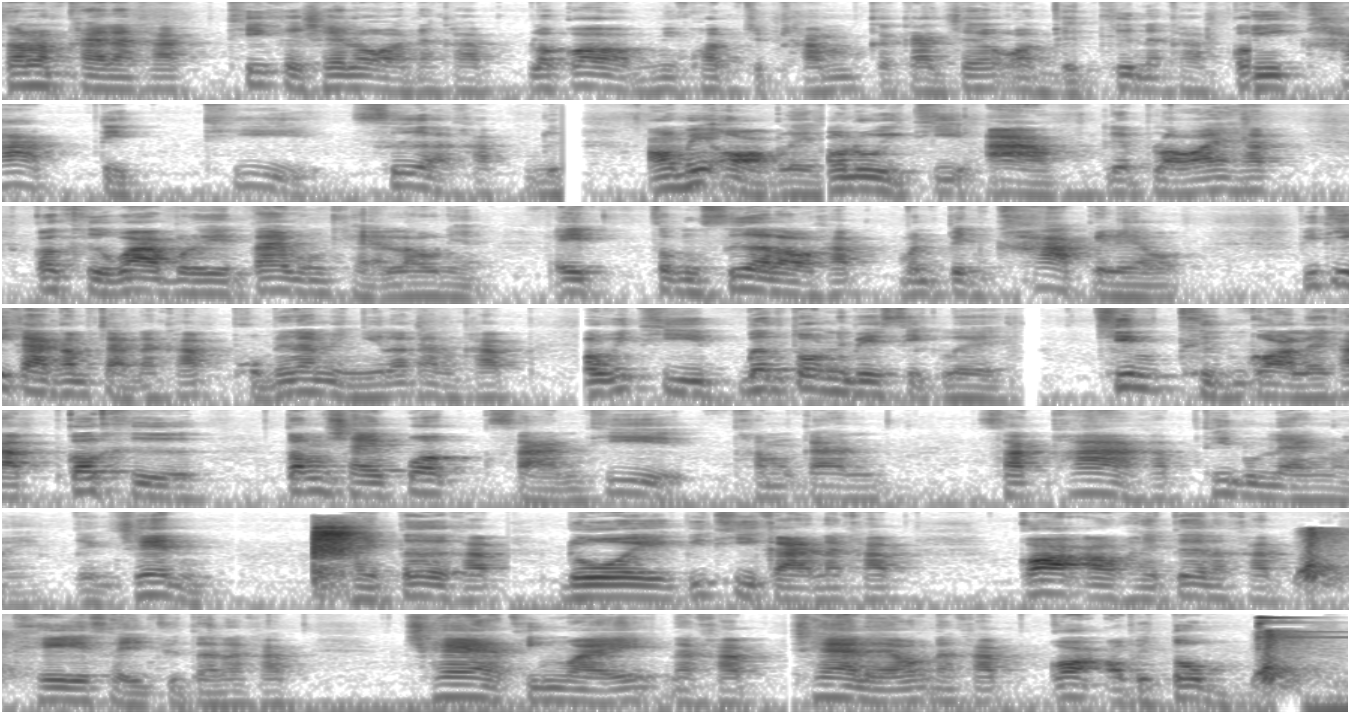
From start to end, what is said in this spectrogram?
สำหรับใครนะครับที่เคยใช้ลออนนะครับแล้วก็มีความเจ็บช้ำกับการใช้ลออนเกิดขึ้นนะครับก็มีคราบติดที่เสื้อครับหรือเอาไม่ออกเลยเอาดูอีกทีอ้าวเรียบร้อยครับก็คือว่าบริเวณใต้วงแขนเราเนี่ยไอ้ตรงเสื้อเราครับมันเป็นคราบไปแล้ว วิธีการกำจัดนะครับ ผมแนะนำอย่างนี้แล้วกันครับเอาวิธีเบื้องต้นในเบสิกเลยคิดถึงก่อนเลยครับก็คือต้องใช้พวกสารที่ทำการซักผ้าครับที่รุนแรงหน่อย อย่างเช่นไฮเตอร์ครับโดยวิธีการนะครับ ก็เอาไฮเตอร์นะครับเทใส่จุดนะครับ แช่ทิ้งไว้นะครับ แช่แล้วนะครับ ก็เอาไปต้ม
